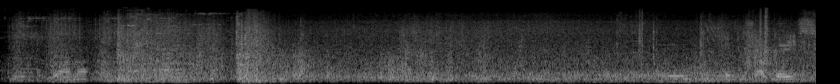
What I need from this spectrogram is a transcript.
Sniper ammo. Okay, Take the shockwaves.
